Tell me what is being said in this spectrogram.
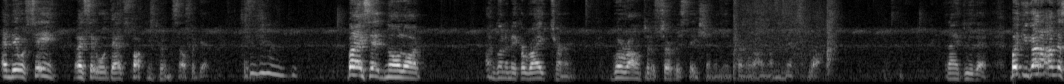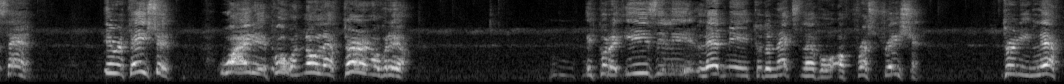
and they were saying, I said, well, dad's talking to himself again. but I said, no, Lord, I'm going to make a right turn, go around to the service station, and then turn around on the next block. And I do that. But you got to understand, irritation. Why did he put a no left turn over there? It could have easily led me to the next level of frustration turning left,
